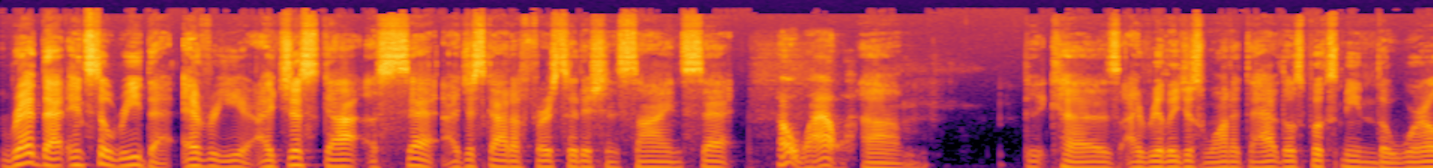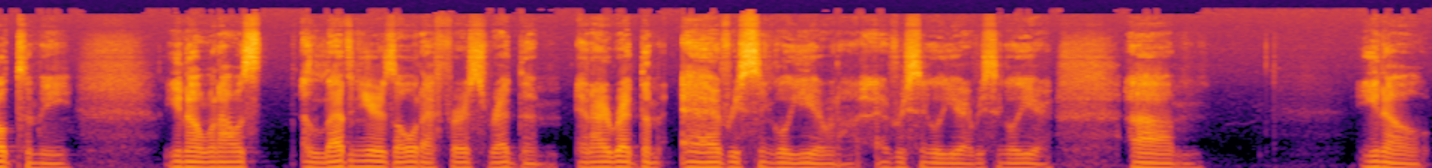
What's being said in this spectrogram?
read that and still read that every year. I just got a set. I just got a first edition signed set. Oh wow. Um, because I really just wanted to have those books mean the world to me. You know, when I was 11 years old, I first read them, and I read them every single year. When I, every single year, every single year. Um, you know,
